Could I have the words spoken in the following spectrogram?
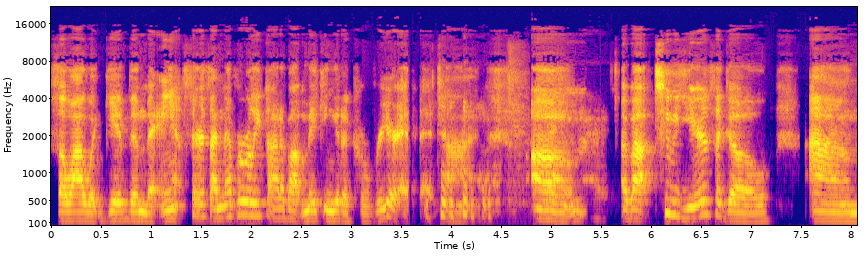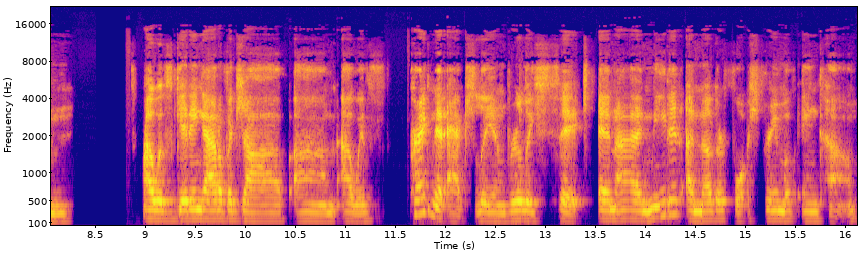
So I would give them the answers. I never really thought about making it a career at that time. um, about two years ago, um, I was getting out of a job. Um, I was pregnant actually and really sick and i needed another stream of income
